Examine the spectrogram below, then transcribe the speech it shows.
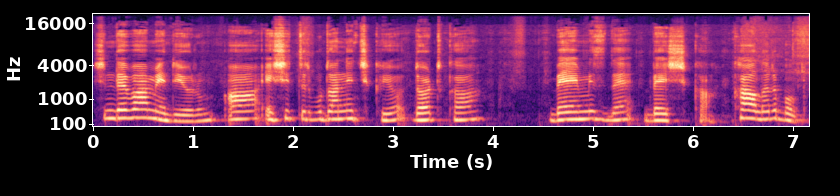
Şimdi devam ediyorum. A eşittir. Buradan ne çıkıyor? 4K. B'miz de 5K. K'ları bulduk.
